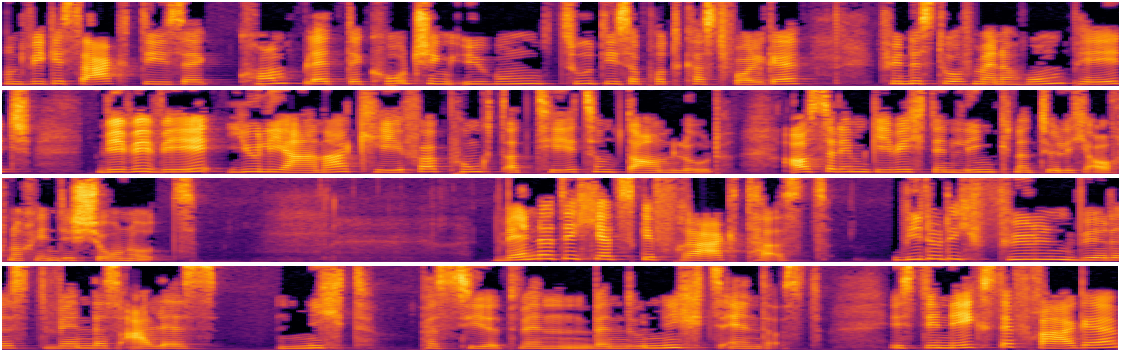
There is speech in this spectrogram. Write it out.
Und wie gesagt, diese komplette Coaching-Übung zu dieser Podcast-Folge findest du auf meiner Homepage www.julianakäfer.at zum Download. Außerdem gebe ich den Link natürlich auch noch in die Show Notes. Wenn du dich jetzt gefragt hast, wie du dich fühlen würdest, wenn das alles nicht passiert, wenn, wenn du nichts änderst, ist die nächste Frage,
